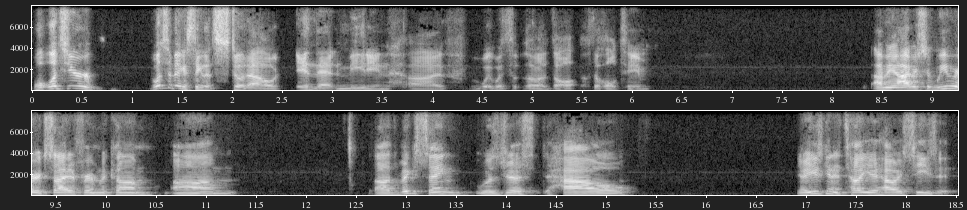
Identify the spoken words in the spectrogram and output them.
What, what's your what's the biggest thing that stood out in that meeting uh, with, with the, the the whole team? I mean, obviously, we were excited for him to come. Um, uh, the biggest thing was just how, you know, he's going to tell you how he sees it.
